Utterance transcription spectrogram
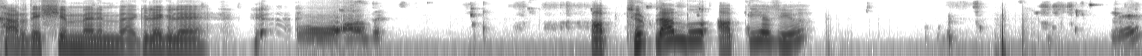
Kardeşim benim be güle güle. Oo aldı. Ab Türk lan bu. Abdi yazıyor. Ne?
